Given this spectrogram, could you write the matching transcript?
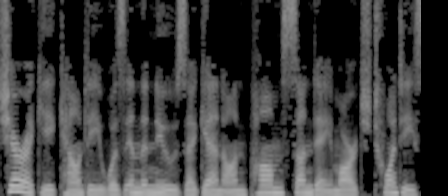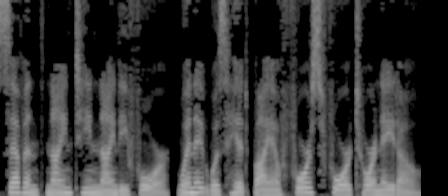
Cherokee County was in the news again on Palm Sunday, March 27, 1994, when it was hit by a Force 4 tornado.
